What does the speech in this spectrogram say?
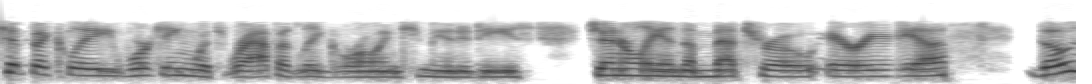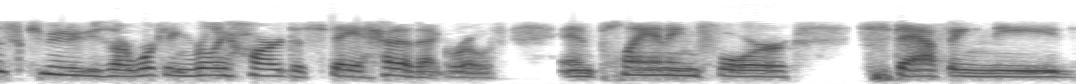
typically working with rapidly growing communities, generally in the metro area. Those communities are working really hard to stay ahead of that growth and planning for staffing needs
